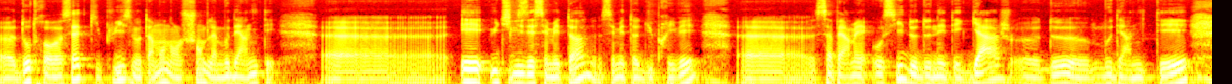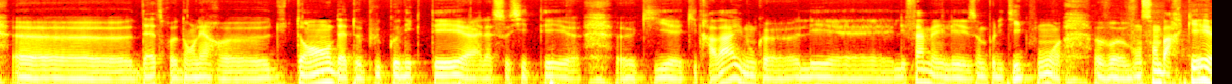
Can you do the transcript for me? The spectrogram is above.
Euh, d'autres recettes qui puissent notamment dans le champ de la modernité. Euh, et utiliser ces méthodes, ces méthodes du privé, euh, ça permet aussi de donner des gages de modernité, d'être dans l'air du temps, d'être plus connecté à la société qui, travaille. Donc les, femmes et les hommes politiques vont, s'embarquer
